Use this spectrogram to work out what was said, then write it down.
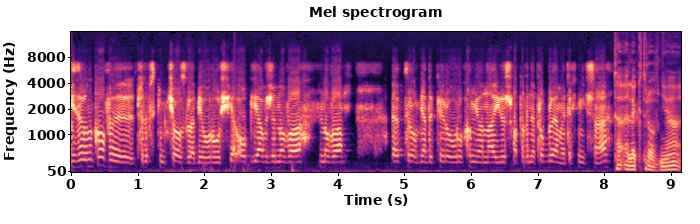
wizerunkowy przede wszystkim cios dla Białorusi, objaw, że nowa, nowa elektrownia dopiero uruchomiona już ma pewne problemy techniczne. Ta elektrownia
